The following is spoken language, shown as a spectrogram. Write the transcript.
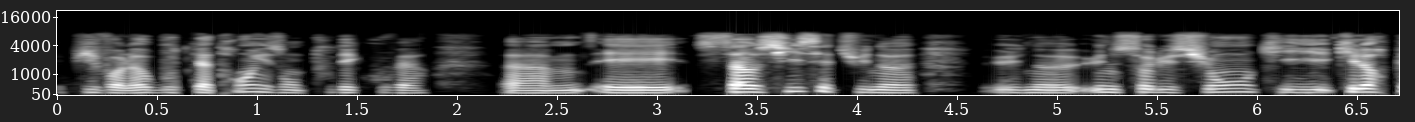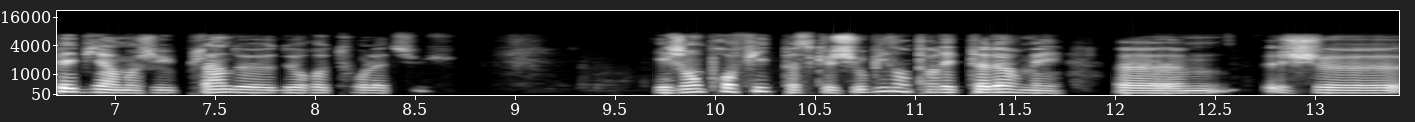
Et puis voilà, au bout de quatre ans, ils ont tout découvert. Euh, et ça aussi, c'est une, une, une solution qui, qui leur plaît bien. Moi, j'ai eu plein de, de retours là-dessus. Et j'en profite parce que j'ai oublié d'en parler tout à l'heure, mais euh, je,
